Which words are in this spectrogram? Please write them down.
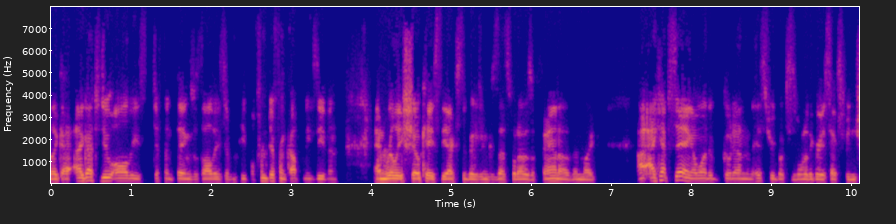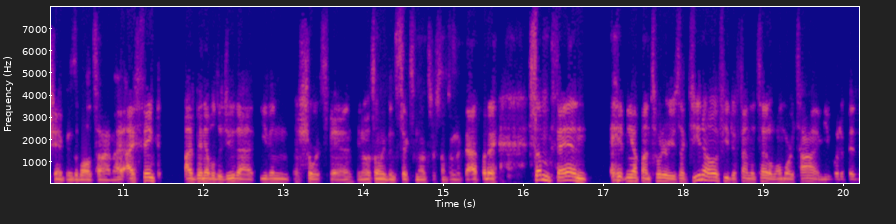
Like I, I, got to do all these different things with all these different people from different companies, even, and really showcase the X Division because that's what I was a fan of. And like, I, I, kept saying I want to go down in the history books as one of the greatest X Division champions of all time. I, I think I've been able to do that, even a short span. You know, it's only been six months or something like that. But I, some fan hit me up on Twitter. He's like, "Do you know if you defend the title one more time, you would have been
